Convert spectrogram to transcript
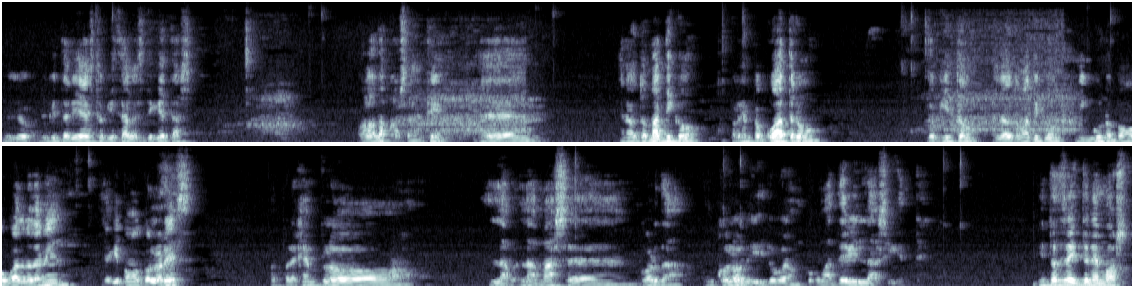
Yo, quitaría esto quizás las etiquetas, o las dos cosas, en fin. Eh, en automático, por ejemplo, 4, lo quito, el automático, ninguno, pongo 4 también, y aquí pongo colores, pues por ejemplo, la, más eh, gorda un color y luego un poco más débil la siguiente. Y entonces ahí tenemos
